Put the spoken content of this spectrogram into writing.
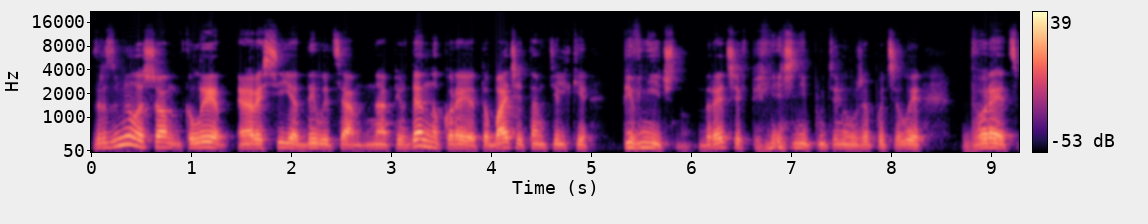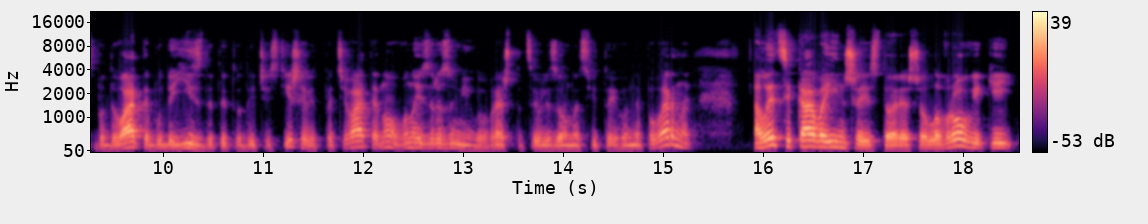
Зрозуміло, що коли Росія дивиться на Південну Корею, то бачить там тільки північну. До речі, в північній Путіну вже почали дворець будувати, буде їздити туди частіше, відпочивати. Ну, воно і зрозуміло, врешту цивілізованого світу його не повернуть. Але цікава інша історія, що Лавров, який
